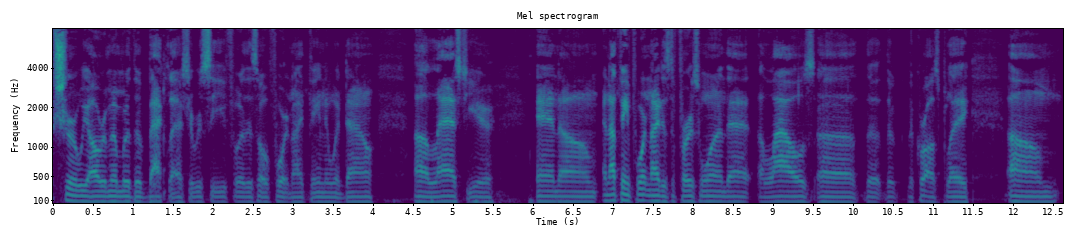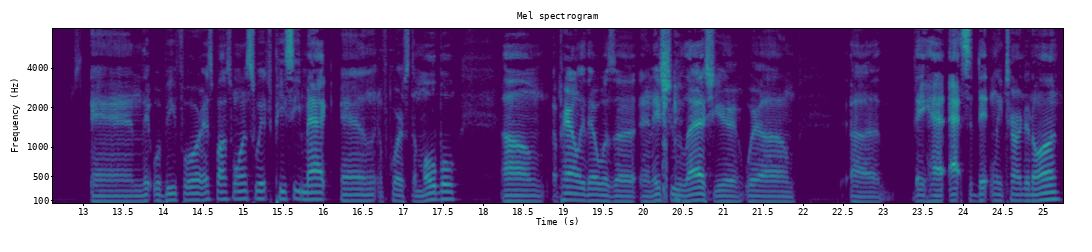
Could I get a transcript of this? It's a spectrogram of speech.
sure we all remember the backlash it received for this whole Fortnite thing that went down uh, last year, and um, and I think Fortnite is the first one that allows uh, the, the the. Um, and it will be for Xbox One, Switch, PC, Mac, and of course the mobile. Um, apparently, there was a an issue last year where um, uh, they had accidentally turned it on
